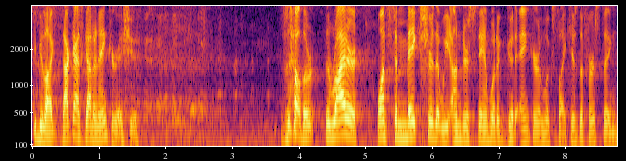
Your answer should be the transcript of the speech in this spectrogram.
You'd be like, that guy's got an anchor issue. So the, the writer wants to make sure that we understand what a good anchor looks like. Here's the first thing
